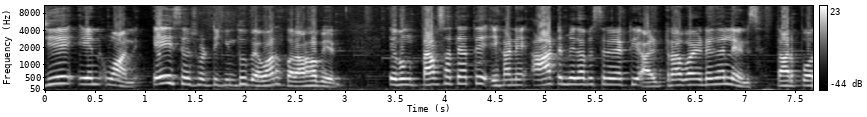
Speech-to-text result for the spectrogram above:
জে এন ওয়ান এই সেন্সরটি কিন্তু ব্যবহার করা হবে। এবং তার সাথে সাথে এখানে আট মেগাপিক্সেলের একটি আলট্রা ওয়াইড অ্যাঙ্গেল লেন্স তারপর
